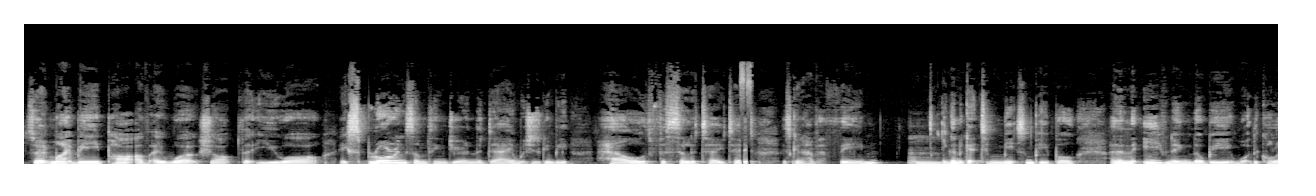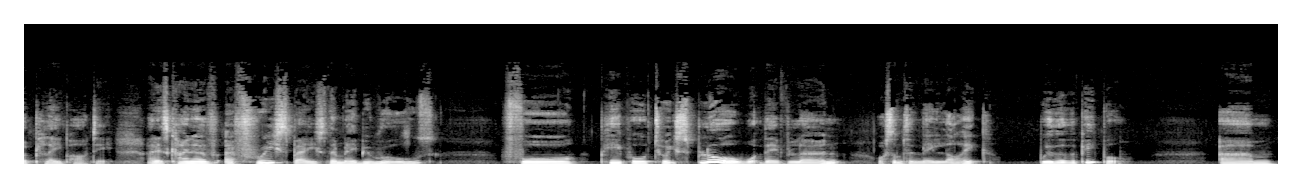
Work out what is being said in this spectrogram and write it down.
So it might be part of a workshop that you are exploring something during the day, which is going to be held, facilitated. It's going to have a theme. You're going to get to meet some people, and in the evening there'll be what they call a play party, and it's kind of a free space. There may be rules for people to explore what they've learned or something they like with other people. Um,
